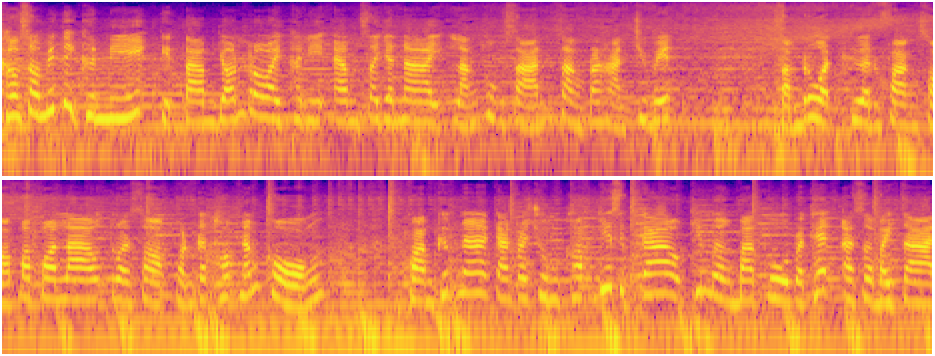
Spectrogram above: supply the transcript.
ข่าวสารมิติคืนนี้ ติดตามย้อนรอยคดีแอมไซยานายหลังถูกศาลสั่งประหารชีวิต สำรวจเขื่อนฝั่งสปปลาว ตรวจสอบผลกระทบน้ำโขง ความคืบหน้าการประชุมคอป29 ที่เมืองบากูประเทศอาเซอร์ไบจาน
